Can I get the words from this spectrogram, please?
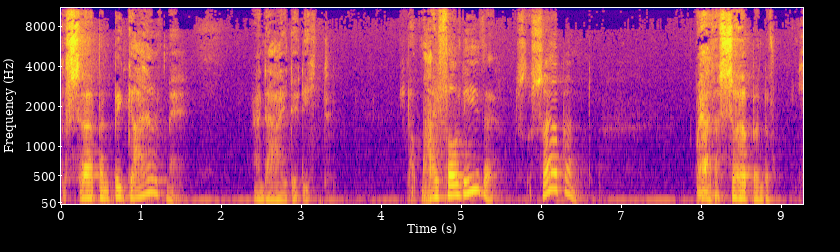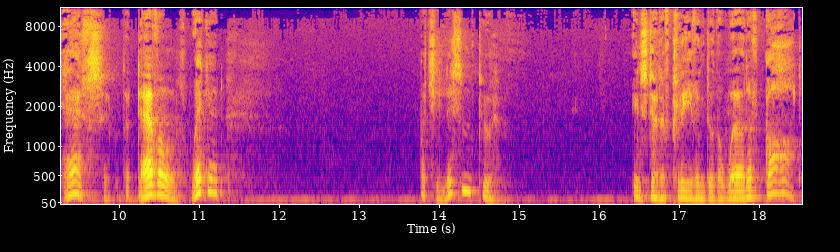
the serpent beguiled me, and I did eat. It's not my fault either. It's the serpent. Well, the serpent, of yes, it was the devil is wicked. But she listened to him instead of cleaving to the word of God.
